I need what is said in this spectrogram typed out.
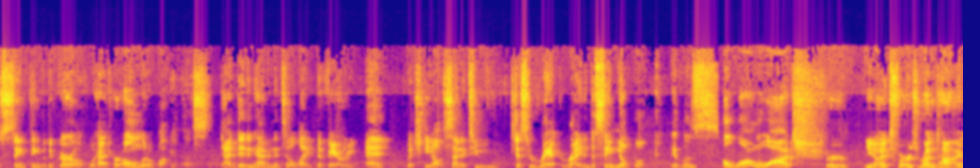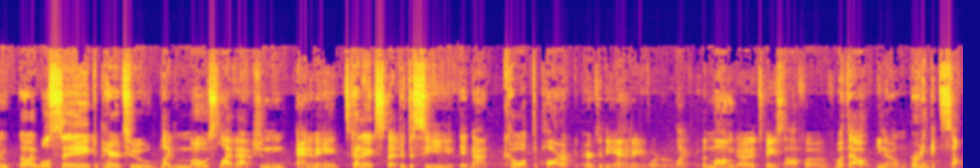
Same thing with the girl who had her own little bucket list. That didn't happen until like the very end, which they all decided to just ra- write in the same notebook. It was a long watch for you know its first runtime. Though I will say, compared to like most live action anime, it's kind of expected to see it not go up to par compared to the anime or like the manga it's based off of without you know hurting itself.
